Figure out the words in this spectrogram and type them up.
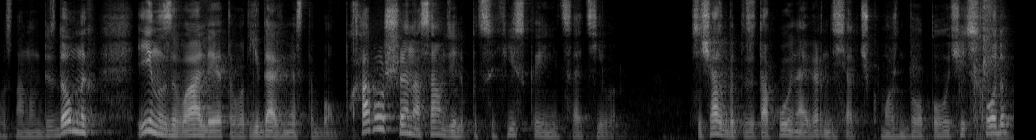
в основном бездомных, и называли это вот еда вместо бомб. Хорошая на самом деле пацифистская инициатива. Сейчас бы за такую, наверное, десяточку можно было получить сходу.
